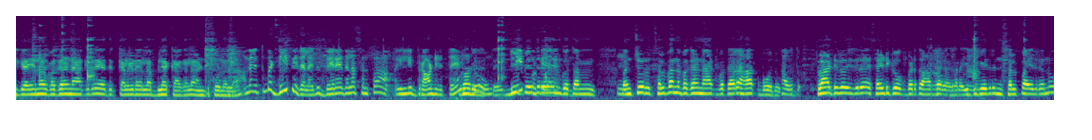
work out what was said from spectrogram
ಈಗ ಏನೋ ಒಗ್ಗರಣೆ ಹಾಕಿದ್ರೆ ಅದ್ರ ಕೆಳಗಡೆ ಎಲ್ಲ ಬ್ಲಾಕ್ ಆಗಲ್ಲ ಅಂಟ್ಕೊಳ್ಳಲ್ಲ. ಆಮೇಲೆ ತುಂಬಾ ಡೀಪ್ ಇದೆಲ್ಲ ಇದು ಬೇರೆ ಇದೆಲ್ಲ ಸ್ವಲ್ಪ ಇಲ್ಲಿ ಬ್ರಾಡ್ ಇರುತ್ತೆ. ಡೀಪ್ ಇದ್ರೆ ಏನ್ ಗೊತ್ತಾ? ಒಂಚೂರು ಸ್ವಲ್ಪ ಒಗ್ಗರಣೆ ಹಾಕ್ಬೇಕಾದ್ರೆ ಹಾಕ್ಬಹುದು ಹೌದು. ಫ್ಲಾಟ್ ಇರೋ ಇದ್ರೆ ಸೈಡ್ಗೆ ಹೋಗ್ಬಿಡ್ತು ಹಾಕಕ್ಕಾಗಲ್ಲ ಇದಕ್ಕೆ ಇದ್ರೆ ಸ್ವಲ್ಪ ಇದ್ರೂ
